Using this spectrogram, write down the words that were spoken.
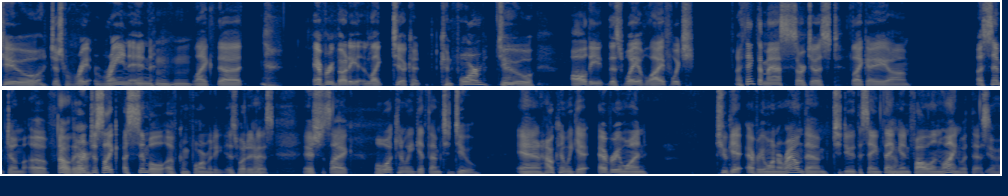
to just ra- rein in Mm-hmm. like the everybody like to con- conform Yeah. to all the this way of life which i think the masks are just like a um a symptom of Oh, they or are. just like a symbol of conformity is what it is. Yeah. it's just like well what can we get them to do and how can we get everyone to get everyone around them to do the same thing and fall in line with this Yeah.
